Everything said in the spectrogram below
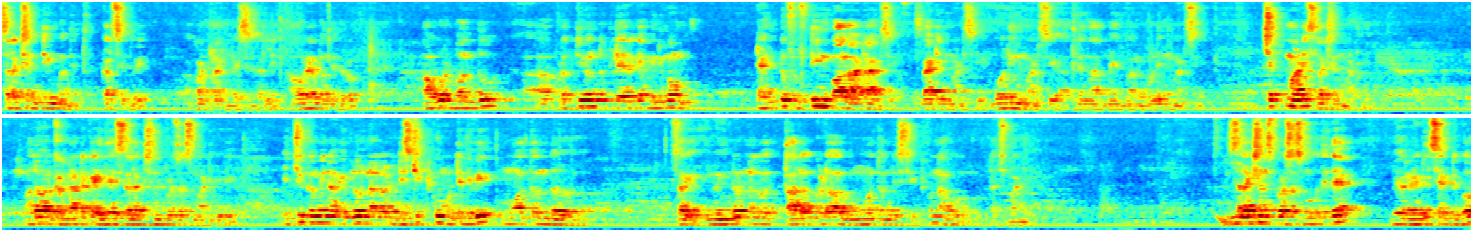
ಸೆಲೆಕ್ಷನ್ ಟೀಮ್ ಬಂದಿತ್ತು ಕರೆಸಿದ್ವಿ. ಕಾಂಟ್ರಾಕ್ಟ್ ಬೇಸಿಸಲ್ಲಿ ಅವರೇ ಬಂದಿದ್ದರು ಅವರು ಬಂದು ಪ್ರತಿಯೊಂದು ಪ್ಲೇಯರ್ಗೆ minimum ten to fifteen ball ಆಟ ಆಡಿಸಿ ಬ್ಯಾಟಿಂಗ್ ಮಾಡಿಸಿ ಬೌಲಿಂಗ್ ಮಾಡಿಸಿ ಹತ್ತರಿಂದ ಹದಿನೈದು ಬಾಲ್ ಬೌಲಿಂಗ್ ಮಾಡಿಸಿ ಚೆಕ್ ಮಾಡಿ ಸೆಲೆಕ್ಷನ್ ಮಾಡಿದ್ವಿ. ಆಲ್ ಓವರ್ ಕರ್ನಾಟಕ ಇದೇ ಸೆಲೆಕ್ಷನ್ ಪ್ರೊಸೆಸ್ ಮಾಡಿದ್ವಿ. ಹೆಚ್ಚು ಕಮ್ಮಿ ನಾವು ಇನ್ನೂರ ನಲ್ವತ್ತು ಡಿಸ್ಟಿಕ್ಟ್ಗೂ ಮುಟ್ಟಿದ್ವಿ. ಮೂವತ್ತೊಂದು ಸಾರಿ ಇನ್ನೂರ ನಲ್ವತ್ತು ತಾಲೂಕುಗಳು ಹಾಗೂ ಮೂವತ್ತೊಂದು ಡಿಸ್ಟಿಕ್ಟ್ಗೂ ನಾವು ಟಚ್ ಮಾಡಿದ್ವಿ. ಸೆಲೆಕ್ಷನ್ಸ್ ಪ್ರೊಸೆಸ್ ಮುಗಿದಿದೆ. We are ready set go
